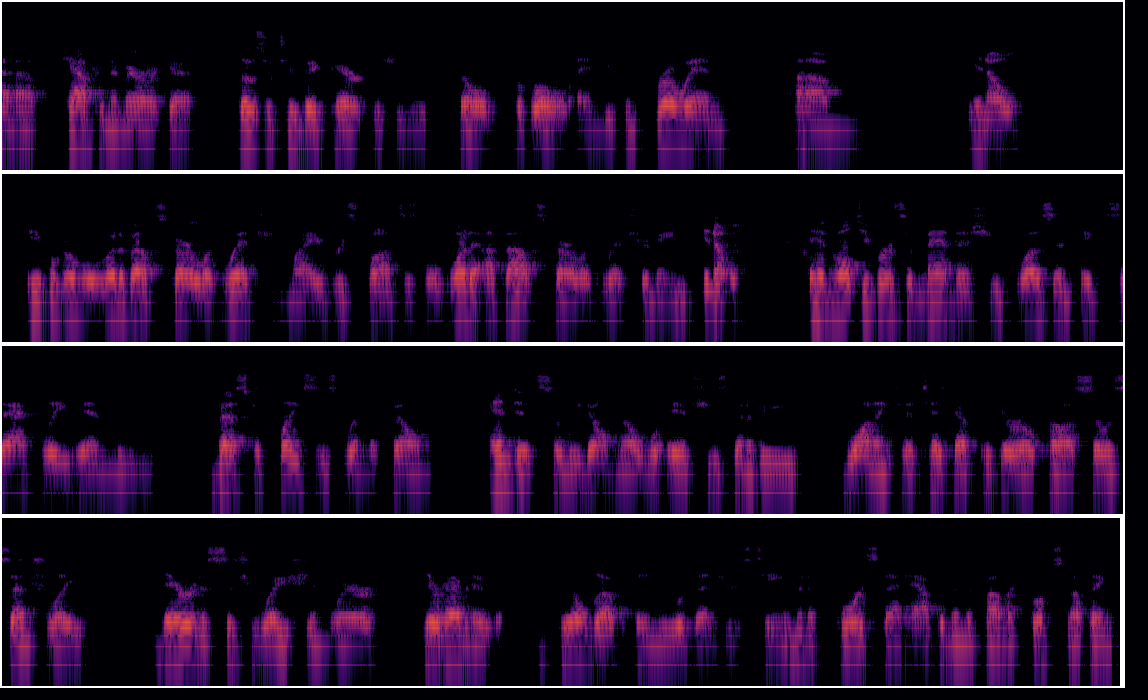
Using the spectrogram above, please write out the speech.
uh, Captain America, those are two big characters you need to fill the role. And you can throw in, um, you know, people go, well, what about Scarlet Witch? My response is, well, what about Scarlet Witch? I mean, you know, in Multiverse of Madness, she wasn't exactly in the best of places when the film ended, so we don't know if she's going to be wanting to take up the hero cause. So essentially, they're in a situation where they're having to build up a new Avengers team, and of course that happened in the comic books. Nothing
